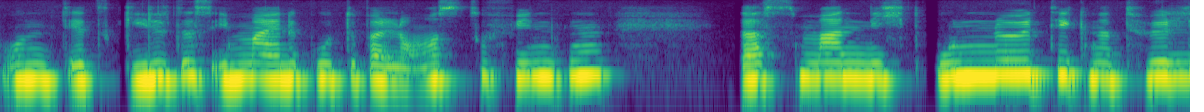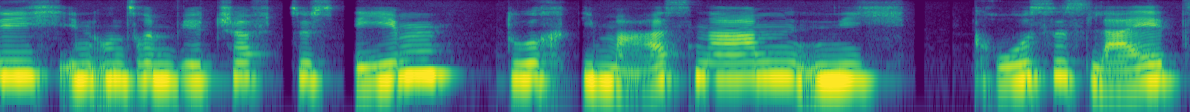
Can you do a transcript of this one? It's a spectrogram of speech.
Und jetzt gilt es immer eine gute Balance zu finden, dass man nicht unnötig natürlich in unserem Wirtschaftssystem durch die Maßnahmen nicht großes Leid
